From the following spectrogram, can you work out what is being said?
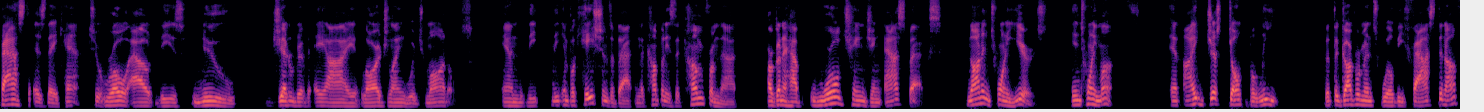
fast as they can to roll out these new generative AI large language models. And the, the implications of that and the companies that come from that are going to have world changing aspects, not in 20 years, in 20 months. And I just don't believe that the governments will be fast enough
